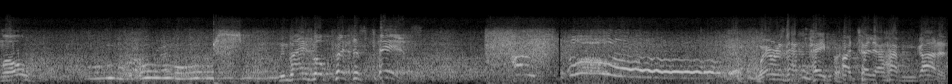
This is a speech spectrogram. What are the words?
Moe. We might as well press his pants. Ouch! Where is that paper? I tell you, I haven't got it.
